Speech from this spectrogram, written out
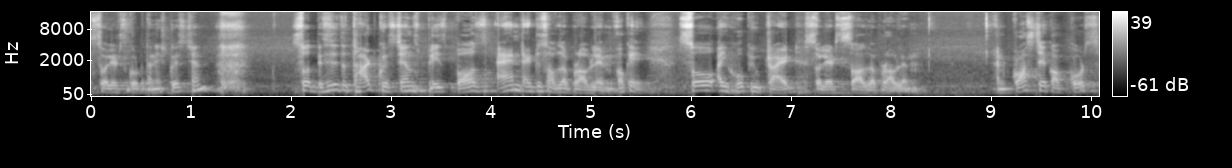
So let's go to the next question so this is the third question. Please pause and try to solve the problem. Okay. So i hope you tried. So let's solve the problem. And cross check of course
